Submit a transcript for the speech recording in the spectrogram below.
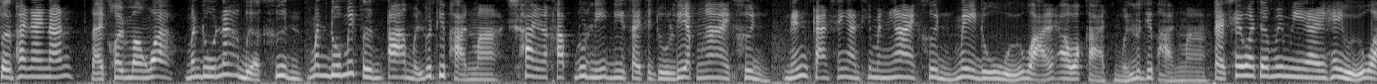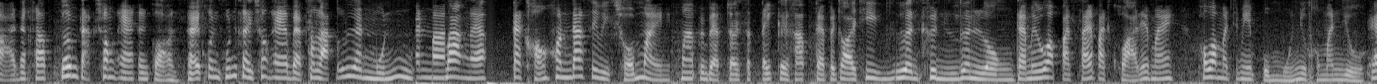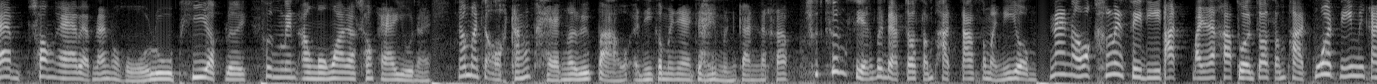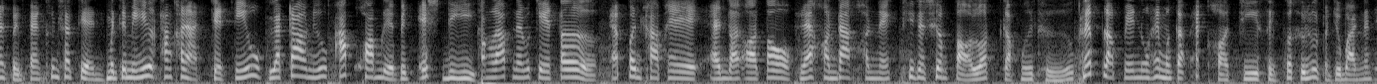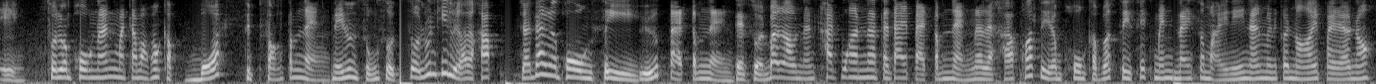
ส่วนภายในนั้น หลายคนมองว่ามันดูน่าเบื่อขึ้น มันดูไม่ตื่นตาเหมือนรุ่นที่ผ่านมา ใช่แล้วครับ รุ่นนี้ดีไซน์จะดูเรียบง่ายขึ้น เน้นการใช้งานที่มันง่ายขึ้น ไม่ดูหวือหวาและอวกาศเหมือนรุ่นที่ผ่านมา แต่ใช่ว่าจะไม่มีอะไรให้หวือหวานะครับเริ่มจากช่องแอร์กันก่อนหลายคนคุ้นเคยช่องแอร์แบบสลักเลื่อนหมุนกันมาบ้างแล้วแต่ของ Honda Civic โฉมใหม่มาเป็นแบบจอยสติ๊กเลยครับแต่เป็นจอยที่เลื่อนขึ้นเลื่อนลง แต่ไม่รู้ว่าปัดซ้ายปัดขวาได้ไหม เพราะว่ามันจะมีปุ่มหมุนอยู่ของมันอยู่แอบช่องแอร์แบบนั้นโอ้โหรูเพียบเลย ซึ่งเล่นเอางงว่าแล้วช่องแอร์อยู่ไหน แล้วมันจะออกทั้งแผงเลยหรือเปล่า อันนี้ก็ไม่แน่ใจเหมือนกันนะครับ ชุดเครื่องเสียงเป็นแบบจอสัมผัสตามสมัยนิยม แน่นอนว่าเครื่องเล่นซีดีตัดไปแล้วครับ ส่วนจอสัมผัสงวดนี้มีการเปลี่ยนแปลงขึ้นชัดเจน มันจะมีให้เลือกทั้งขนาด 7 นิ้ว และ 9 นิ้ว อัพความละเอียดเป็น HD รองรับ Navigator Apple CarPlay Android Auto และ Honda Connect ที่จะเชื่อมต่อรถกับมือถือและปรับเมนูให้เหมือนกับ Accord G10 ก็คือรุ่นปัจจุบันนั่นเอง ส่วนลำโพงนั้นมันจะมาพร้อมกับ Bose 12 ตำแหน่งในรุ่นสูงสุด ส่วนรุ่นที่เหลือล่ะครับ จะได้ลำโพง 4 หรือ 8 ตำแหน่ง แต่ส่วนบ้านเรานั้นคาดว่าน่าจะได้ 8 ตำแหน่งนั่นแหละครับ เพราะสีลำโพงกับรถ C segment ในสมัยนี้นั้นมันก็น้อยไปแล้วเนาะ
